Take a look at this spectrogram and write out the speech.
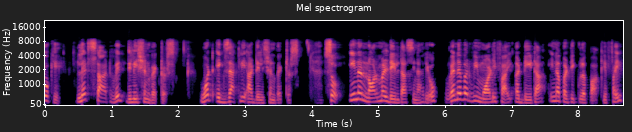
Okay, let's start with deletion vectors. What exactly are deletion vectors? So in a normal delta scenario, whenever we modify a data in a particular Parquet file,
